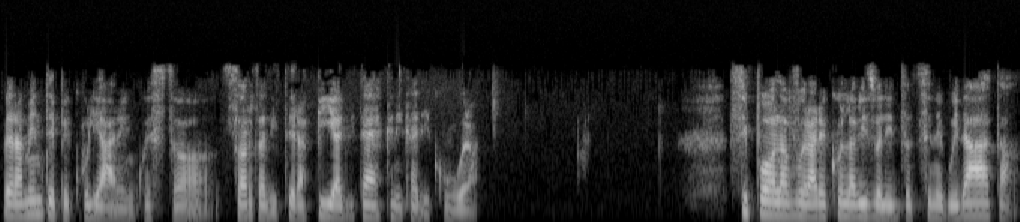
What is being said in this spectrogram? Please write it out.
veramente peculiare in questa sorta di terapia, di tecnica, di cura. Si può lavorare con la visualizzazione guidata,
